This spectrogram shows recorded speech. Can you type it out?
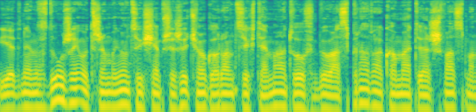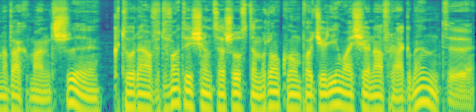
Jednym z dłużej utrzymujących się przy życiu gorących tematów była sprawa komety Schwarzmann-Wachmann 3, która w 2006 roku podzieliła się na fragmenty,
